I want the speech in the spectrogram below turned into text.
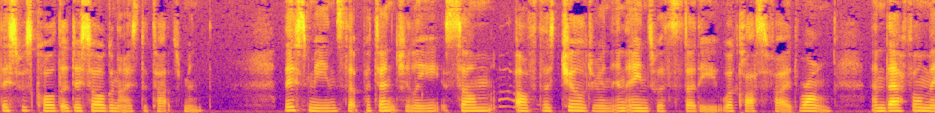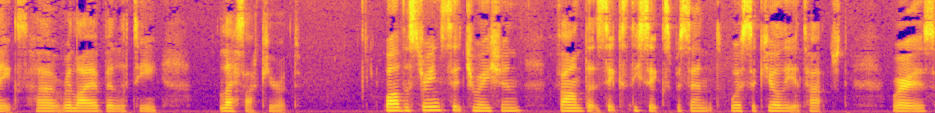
This was called a disorganized attachment. This means that potentially some of the children in Ainsworth's study were classified wrong and therefore makes her reliability less accurate. While the strange situation found that 66% were securely attached, whereas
